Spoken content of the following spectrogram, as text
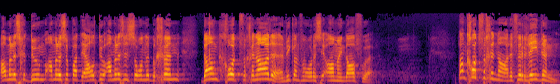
almal is gedoem, almal is op pad hel toe, almal is in sonde begin. Dank God vir genade en wie kan vanmôre sê amen daarvoor? Dank God vir genade, vir redding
